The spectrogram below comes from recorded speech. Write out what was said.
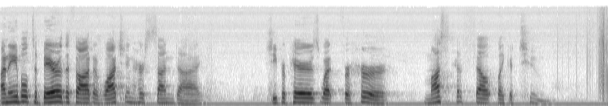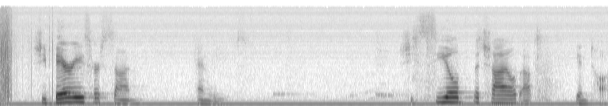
unable to bear the thought of watching her son die, she prepares what for her must have felt like a tomb. She buries her son and leaves. She sealed the child up in tar.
